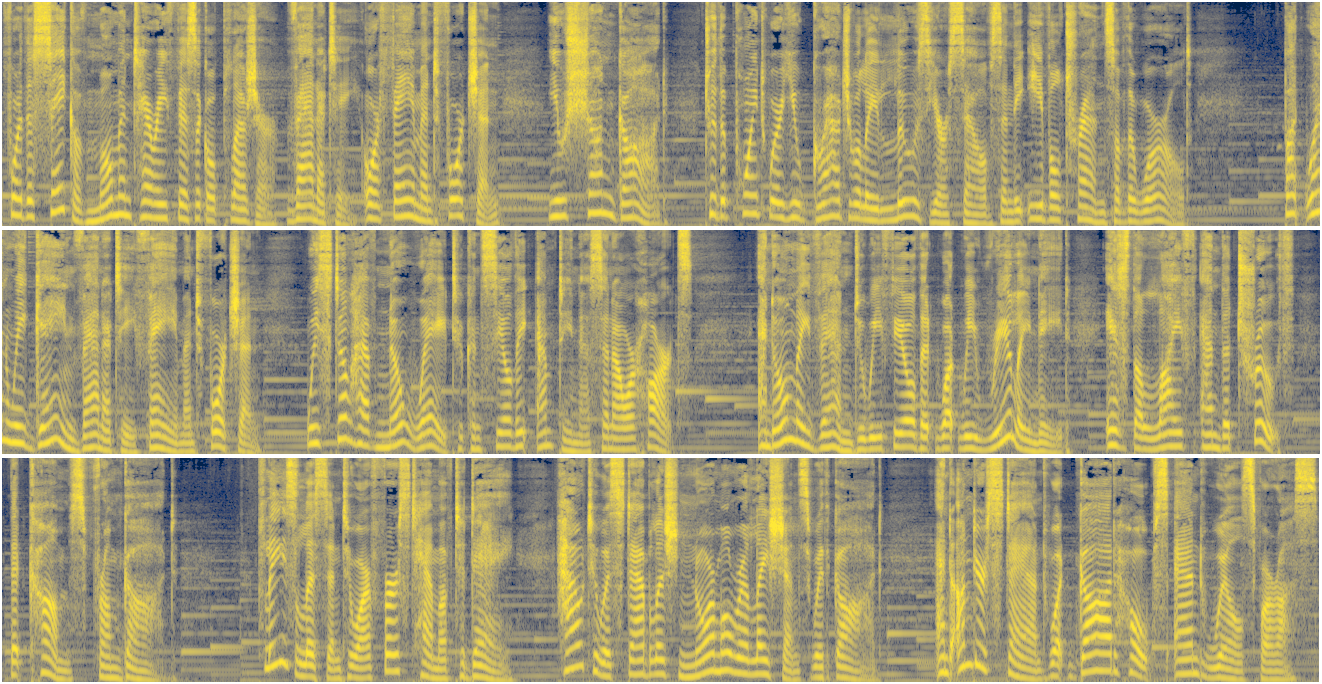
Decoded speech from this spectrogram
For the sake of momentary physical pleasure, vanity, or fame and fortune, you shun God to the point where you gradually lose yourselves in the evil trends of the world. But when we gain vanity, fame, and fortune, we still have no way to conceal the emptiness in our hearts. And only then do we feel that what we really need is the life and the truth that comes from God. Please listen to our first hymn of today How to Establish Normal Relations with God and understand what God hopes and wills for us.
